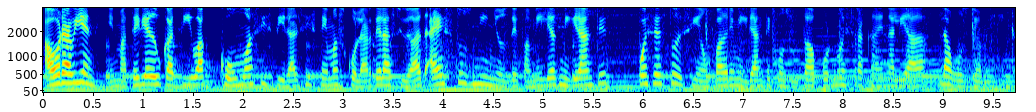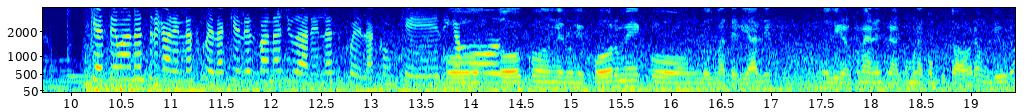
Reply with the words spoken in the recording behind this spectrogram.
Ahora bien, en materia educativa, ¿cómo asistir al sistema escolar de la ciudad a estos niños de familias migrantes? Pues esto decía un padre migrante consultado por nuestra cadena aliada, La Voz de América. ¿Qué te van a entregar en la escuela? ¿Qué les van a ayudar en la escuela? ¿Con qué, digamos...? Con todo, con el uniforme, con los materiales Nos dijeron que me van a entregar como una computadora, un libro.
